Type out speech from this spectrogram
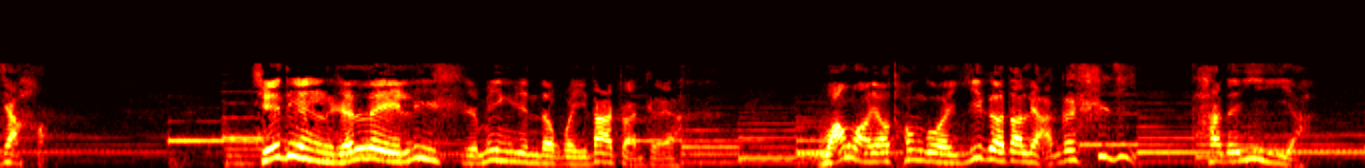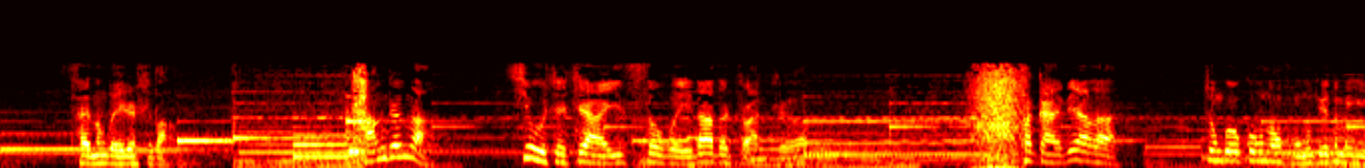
家好。决定人类历史命运的伟大转折呀，往往要通过一个到两个世纪，它的意义啊，才能被认识到。长征啊，就是这样一次伟大的转折，它改变了中国工农红军的命运，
